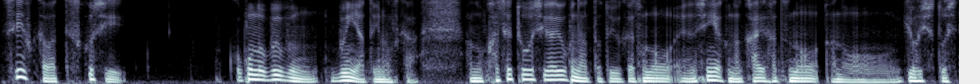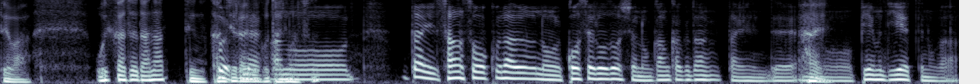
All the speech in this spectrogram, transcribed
政府変わって少しここの部分分野といいますかあの風通しが良くなったというかその新薬の開発のあの業種としては追い風だなっていう感じられることあります、ね、第3層を行うの厚生労働省の眼科団体で、はい、あの PMDA っていうのが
